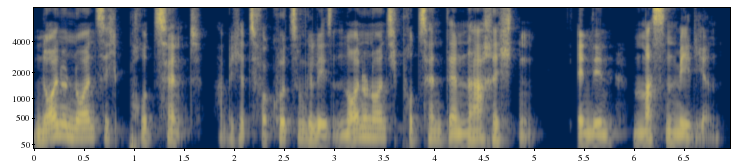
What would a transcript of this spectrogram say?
99% habe ich jetzt vor kurzem gelesen, 99% der Nachrichten in den Massenmedien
